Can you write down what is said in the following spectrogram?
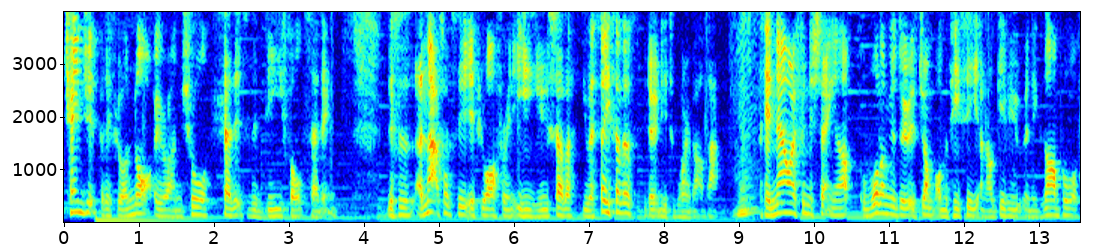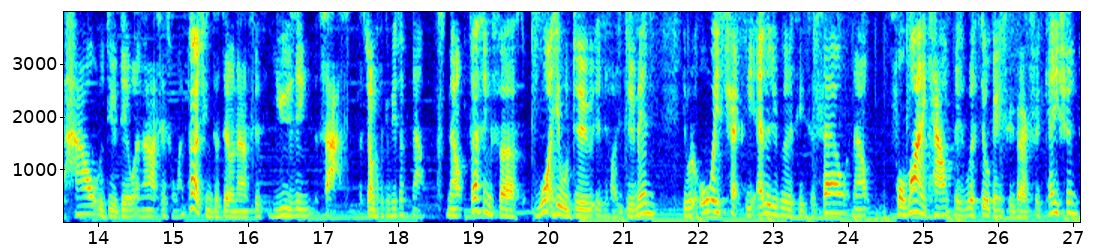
change it. But if you're not or you're unsure, set it to the default setting. This is, and that's obviously if you are for an EU seller, USA sellers, you don't need to worry about that. Okay, now I've finished setting up, what I'm gonna do is jump on the PC and I'll give you an example of how we do deal analysis or my purchasing does deal analysis using SAS. Let's jump on the computer now. Now, first things first, what he will do is if I zoom in, he will always check the eligibility to sell. Now, for my account, we're still going through verification,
